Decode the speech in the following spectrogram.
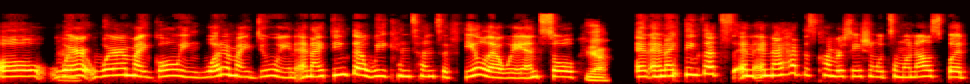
oh, Yeah. where where am I going? What am I doing? And I think that we can tend to feel that way. And so Yeah. and and I think that's and and I had this conversation with someone else, but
